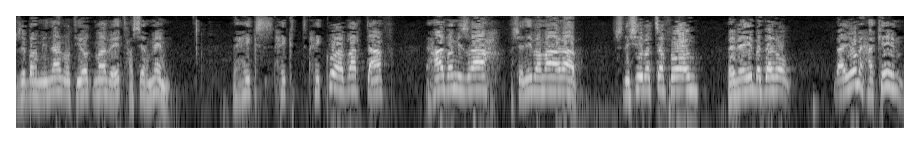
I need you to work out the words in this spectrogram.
זה בר מינן אותיות מוות, חסר מ', וחיכו הו' ת', אחד במזרח, השני במערב, שלישי בצפון, רביעי בדרום. והיו מחכים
